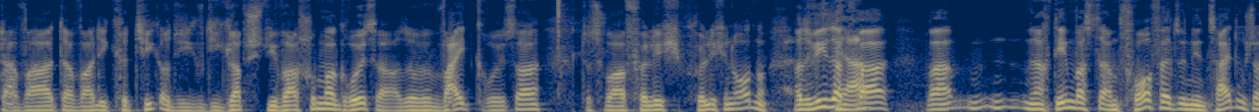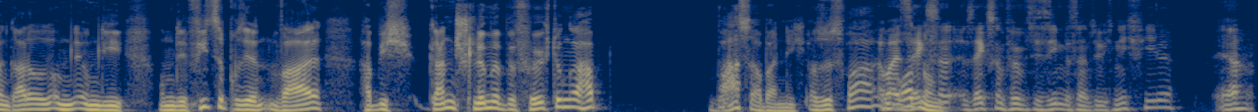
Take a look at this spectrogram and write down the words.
da war, da war die Kritik, also die, die gab's, die war schon mal größer, also weit größer. Das war völlig, völlig in Ordnung. Also wie gesagt, ja. war, war nach dem, was da im Vorfeld so in den Zeitungen stand, gerade um, um die, um die Vizepräsidentenwahl, habe ich ganz schlimme Befürchtungen gehabt. War es aber nicht. Also es war. Aber 56,7 ist natürlich nicht viel. Ja,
